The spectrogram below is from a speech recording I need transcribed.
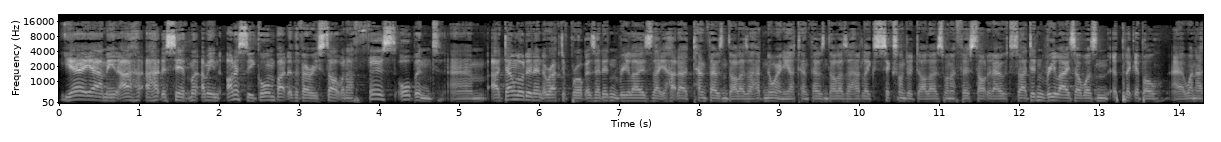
Yeah, yeah. I mean, I, I had to save. My, I mean, honestly, going back to the very start when I first opened, um, I downloaded Interactive Brokers. I didn't realize that you had a ten thousand dollars. I had no idea ten thousand dollars. I had like six hundred dollars when I first started out. So I didn't realize I wasn't applicable uh, when I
